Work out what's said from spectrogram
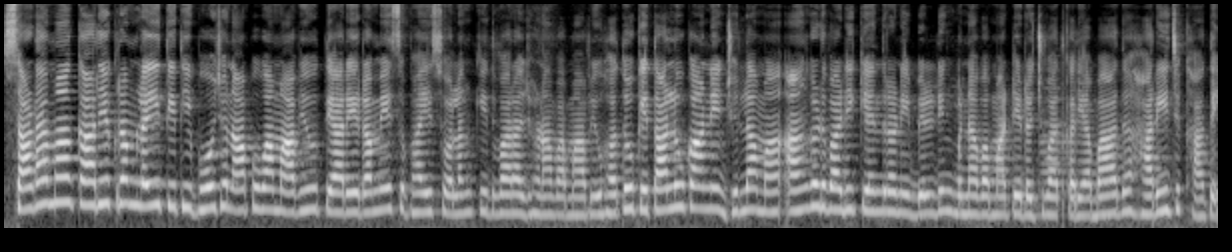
શાળામાં કાર્યક્રમ લઈ તિથિ ભોજન આપવામાં આવ્યું ત્યારે રમેશભાઈ સોલંકી દ્વારા જણાવવામાં આવ્યું હતું કે તાલુકા અને જિલ્લામાં આંગણવાડી કેન્દ્રની બિલ્ડિંગ બનાવવા માટે રજૂઆત કર્યા બાદ હારીજ ખાતે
